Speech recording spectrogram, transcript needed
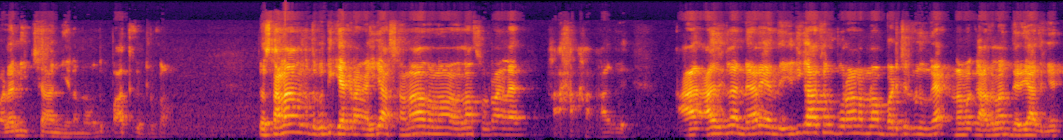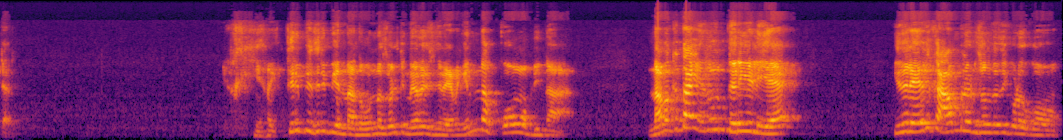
பழனிசாமியை நம்ம வந்து பார்த்துக்கிட்டு இருக்கோம். இந்த சனாதனத்தை பத்தி கேட்குறாங்க ஐயா சனாதனம் அதெல்லாம் சொல்றாங்களே. அது அதுக்கெல்லாம் நிறைய அந்த இதிகாசம் புராணம்லாம் படிச்சிருக்கணுங்க. நமக்கு அதெல்லாம் தெரியாதுங்கட்டார் எனக்கு திருப்பி திருப்பி என்ன அந்த ஒன்று சொல்லிட்டு நிறைய செஞ்சேன் எனக்கு என்ன கோவம் அப்படின்னா நமக்கு தான் எதுவும் தெரியலையே. இதுல எதுக்கு ஆம்புலன்ஸ் வந்தது கூட கோவம்?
